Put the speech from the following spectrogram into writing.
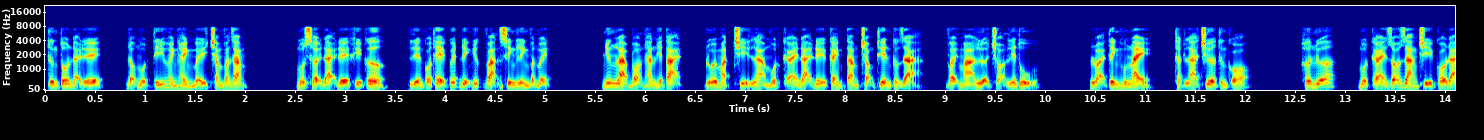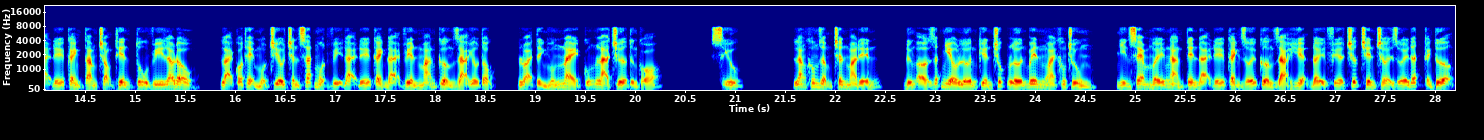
từng tôn đại đế, động một tí hoành hành mấy trăm vạn dặm. Một sợi đại đế khí cơ, liền có thể quyết định ức vạn sinh linh vận mệnh. Nhưng là bọn hắn hiện tại, đối mặt chỉ là một cái đại đế cảnh tam trọng thiên cường giả, vậy mà lựa chọn liên thủ. Loại tình huống này, thật là chưa từng có. Hơn nữa một cái rõ ràng chỉ có đại đế cảnh tam trọng thiên tu vi lao đầu, lại có thể một chiêu chấn sát một vị đại đế cảnh đại viên mãn cường giả yêu tộc, loại tình huống này cũng là chưa từng có. Siêu. Lăng không dậm chân mà đến, đứng ở rất nhiều lớn kiến trúc lớn bên ngoài không trung, nhìn xem mấy ngàn tên đại đế cảnh giới cường giả hiện đầy phía trước trên trời dưới đất cảnh tượng,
